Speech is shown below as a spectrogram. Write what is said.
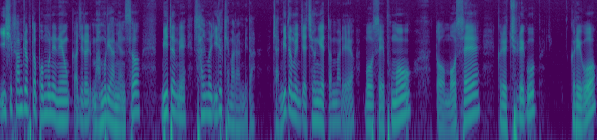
23절부터 본문의 내용까지를 마무리하면서 믿음의 삶을 이렇게 말합니다. 자, 믿음을 이제 정의했단 말이에요. 모세 부모, 또 모세, 그리고 출애굽, 그리고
